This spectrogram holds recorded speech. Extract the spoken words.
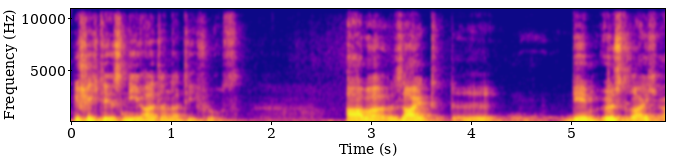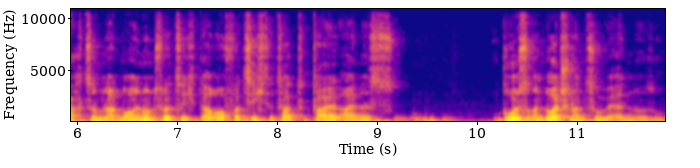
Geschichte ist nie alternativlos. Aber seit dem Österreich 1849 darauf verzichtet hat, Teil eines größeren Deutschland zu werden. Also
